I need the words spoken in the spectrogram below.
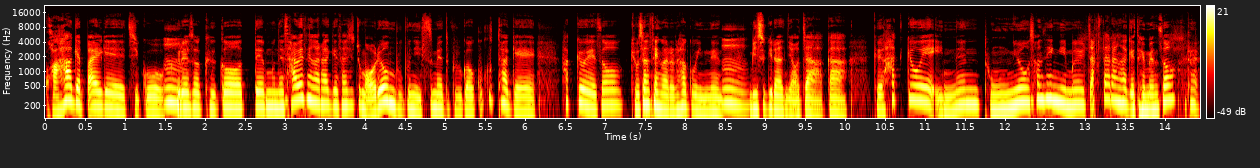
과하게 빨개지고 음. 그래서 그것 때문에 사회생활 하기 사실 좀 어려운 부분이 있음에도 불구하고 꿋꿋하게 학교에서 교사 생활을 하고 있는 음. 미숙이라는 여자가 그 학교에 있는 동료 선생님을 짝사랑하게 되면서 네.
